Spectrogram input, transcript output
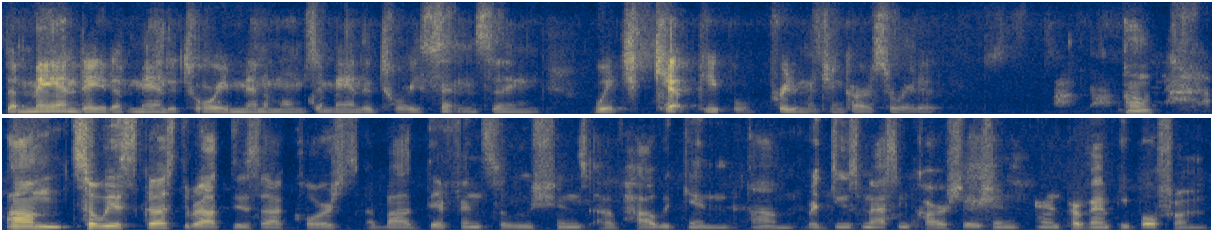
the mandate of mandatory minimums and mandatory sentencing, which kept people pretty much incarcerated. Oh, um, so we discussed throughout this uh, course about different solutions of how we can um, reduce mass incarceration and prevent people from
